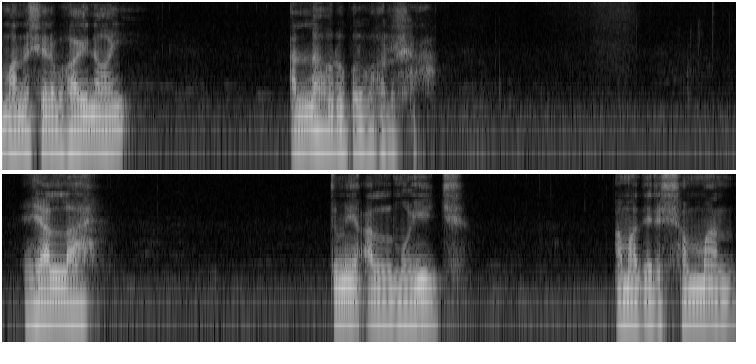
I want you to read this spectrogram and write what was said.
মানুষের ভয় নয়, আল্লাহর উপর ভরসা। হে আল্লাহ, তুমি আল আমাদের সম্মান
